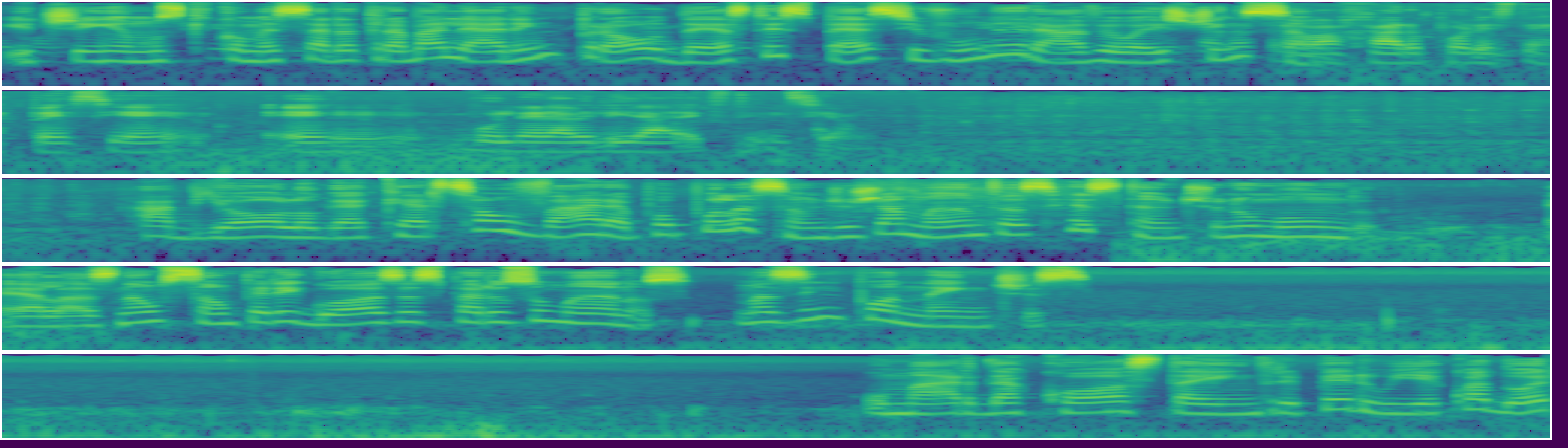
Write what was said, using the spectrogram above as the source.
E tínhamos que começar a trabalhar em prol desta espécie vulnerável à extinção. A bióloga quer salvar a população de diamantas restante no mundo. Elas não são perigosas para os humanos, mas imponentes. O mar da costa entre Peru e Equador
